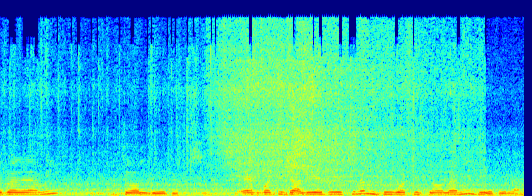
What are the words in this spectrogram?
এবারে আমি জল দিয়ে দিচ্ছি। এক বাটি ডালিয়া দিয়েছিলাম, দু বাটি জল আমি দিয়ে দিলাম।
